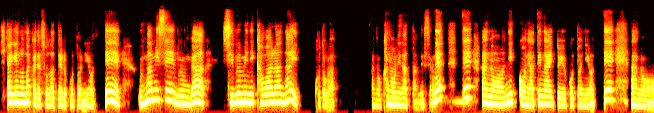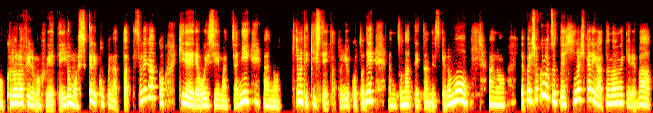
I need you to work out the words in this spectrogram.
日陰の中で育てることによってうまみ成分が渋みに変わらないことがあの可能になったんですよね。であの日光に当てないということによってあのクロロフィルも増えて色もしっかり濃くなったそれがこう綺麗で美味しい抹茶にあのとても適していたということであのそうなっていったんですけどもあのやっぱり植物って日の光が当たらなければ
